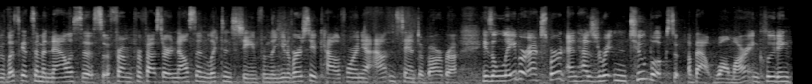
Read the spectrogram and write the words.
So let's get some analysis from Professor Nelson Lichtenstein from the University of California out in Santa Barbara. He's a labor expert and has written two books about Walmart, including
